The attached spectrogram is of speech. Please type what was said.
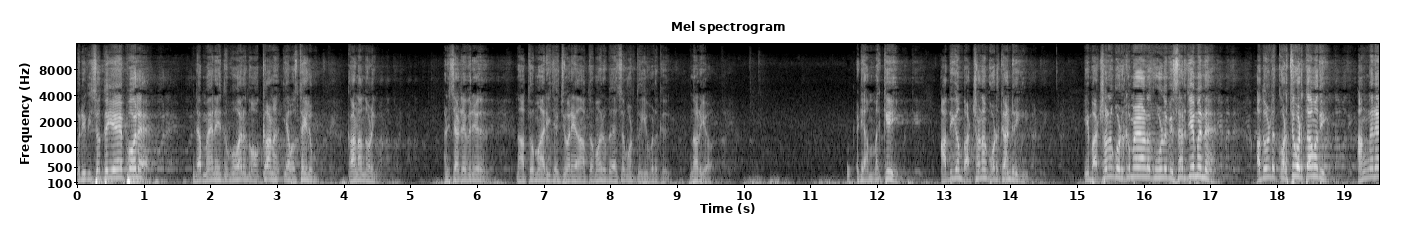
ഒരു വിശുദ്ധയെ പോലെ എന്റെ അമ്മേനെ ഇതുപോലെ നോക്കാണ് ഈ അവസ്ഥയിലും കാണാൻ തുടങ്ങി. അനുസരിച്ച് ഇവർ നാത്തുമാരി ചേച്ചി പറയാ നാത്തുമാർ ഉപദേശം കൊടുത്തു ഇവൾക്ക്. എന്നറിയോ? എടി അമ്മയ്ക്ക് അധികം ഭക്ഷണം കൊടുക്കാണ്ടിരിക്കും. ഈ ഭക്ഷണം കൊടുക്കുമ്പോഴാണ് കൂടുതൽ വിസർജ്യം തന്നെ അതുകൊണ്ട് കുറച്ച് കൊടുത്താൽ മതി. അങ്ങനെ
